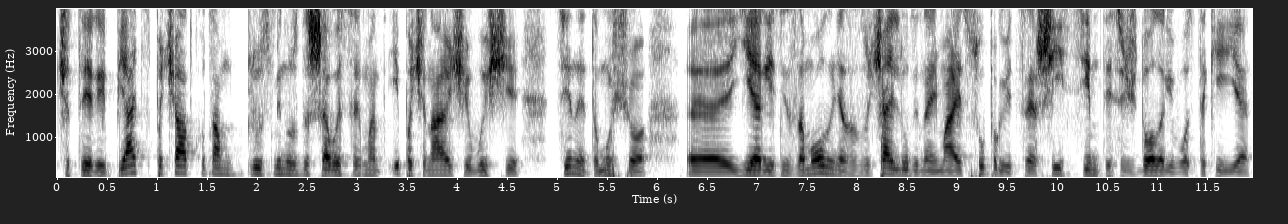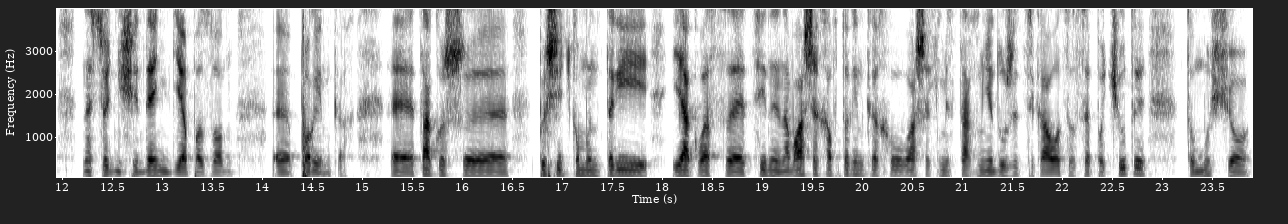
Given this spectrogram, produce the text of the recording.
4-5 спочатку, там плюс-мінус дешевий сегмент, і починаючи вищі ціни, тому що є різні замовлення. Зазвичай люди наймають супровід, це 6-7 тисяч доларів. Ось такий є на сьогоднішній день діапазон. е, По ринках. Е, Також е, пишіть коментарі, як у вас е, ціни на ваших авторинках у ваших містах. Мені дуже цікаво це все почути, тому що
